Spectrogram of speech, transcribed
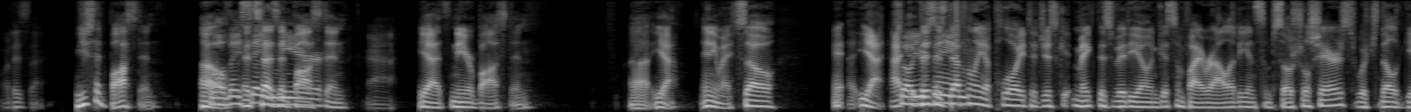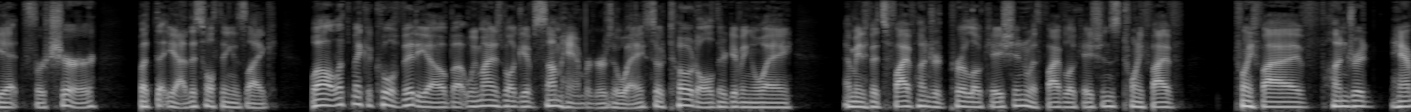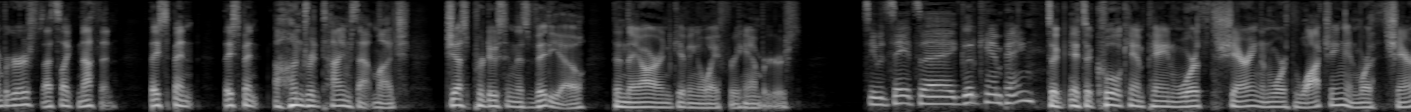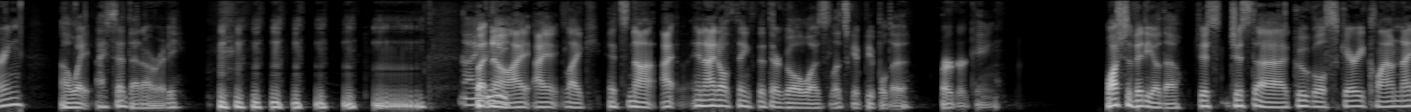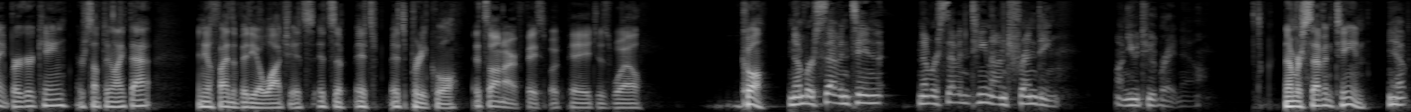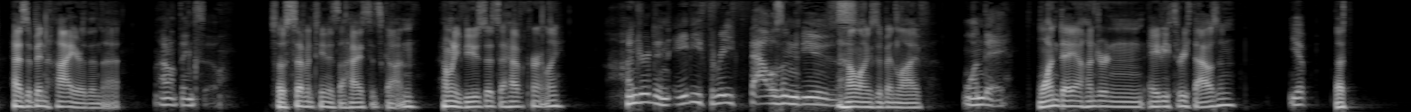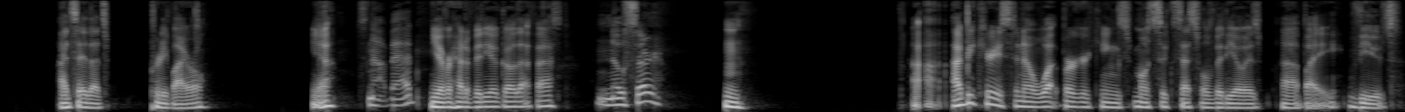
What is that? You said Boston. Oh, Well, they it say says in Boston. Nah. Yeah, it's near Boston. Uh, yeah. Anyway, so Eh, yeah, I- So you're this is definitely a ploy to just get, make this video and get some virality and some social shares, which they'll get for sure. But the, yeah, this whole thing is like, well, let's make a cool video, but we might as well give some hamburgers away. So total, they're giving away. I mean, if it's 500 per location with five locations, 25, 2,500 hamburgers, that's like nothing. They spent they spent a hundred times that much just producing this video than they are in giving away free hamburgers. So you would say it's a good campaign. It's a it's a cool campaign worth sharing and worth watching and worth sharing. Oh wait, I said that already. I but no. I, I like it's not I and I don't think that their goal was let's get people to Burger King. Watch the video though. Just just uh, Google "scary clown night Burger King" or something like that, and you'll find the video. Watch it. It's it's a it's it's pretty cool. It's on our Facebook page as well. Cool. number seventeen, number seventeen on trending on YouTube right now. Number seventeen. Yep. Has it been higher than that? I don't think so. So 17 is the highest it's gotten. How many views does it have currently? Hundred and eighty-three thousand views. How long has it been live? One day. One day, 183,000. Yep, That's I'd say that's pretty viral. Yeah. it's not bad. You ever had a video go that fast? No, sir. Hmm. I- I'd be curious to know what Burger King's most successful video is uh, by views.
